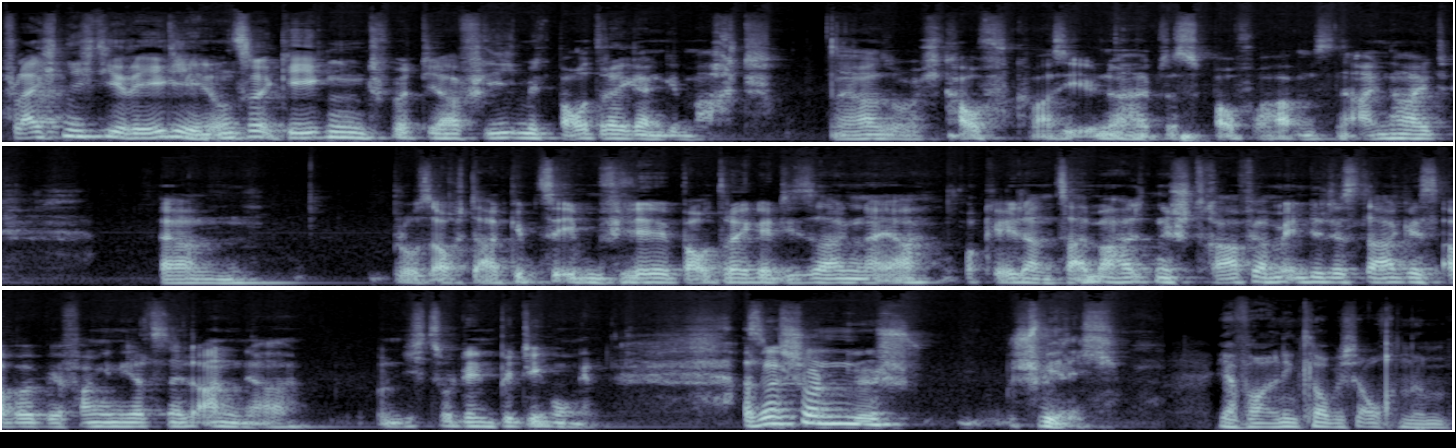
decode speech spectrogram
Vielleicht nicht die Regel. In unserer Gegend wird ja viel mit Bauträgern gemacht. Ja, also ich kaufe quasi innerhalb des Bauvorhabens eine Einheit. Ähm, bloß auch da gibt es eben viele Bauträger, die sagen, naja, okay, dann zahlen wir halt eine Strafe am Ende des Tages, aber wir fangen jetzt nicht an, ja, und nicht zu den Bedingungen. Also das ist schon schwierig. Ja, vor allen Dingen glaube ich auch eine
